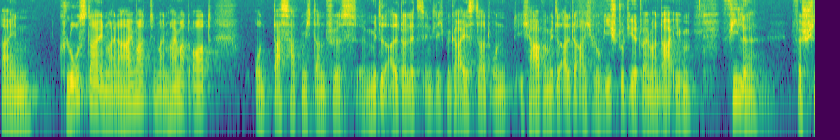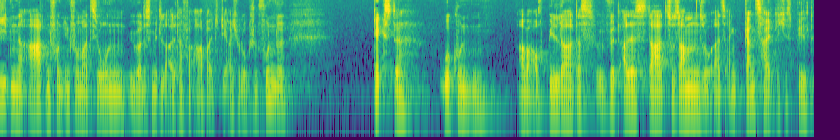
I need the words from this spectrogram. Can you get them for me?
ein Kloster in meiner Heimat, in meinem Heimatort. Und das hat mich dann fürs äh, Mittelalter letztendlich begeistert. Und ich habe Mittelalterarchäologie studiert, weil man da eben viele verschiedene Arten von Informationen über das Mittelalter verarbeitet. Die archäologischen Funde, Texte, Urkunden, aber auch Bilder. Das wird alles da zusammen so als ein ganzheitliches Bild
